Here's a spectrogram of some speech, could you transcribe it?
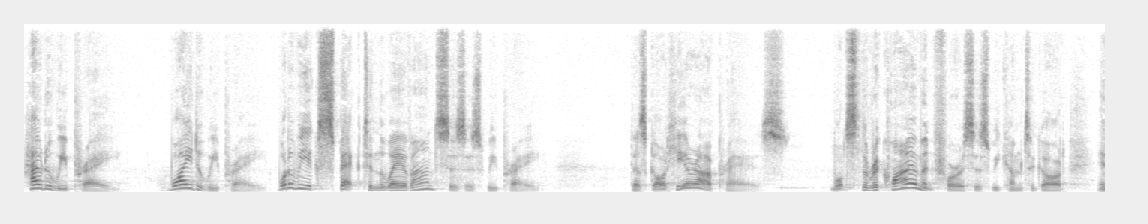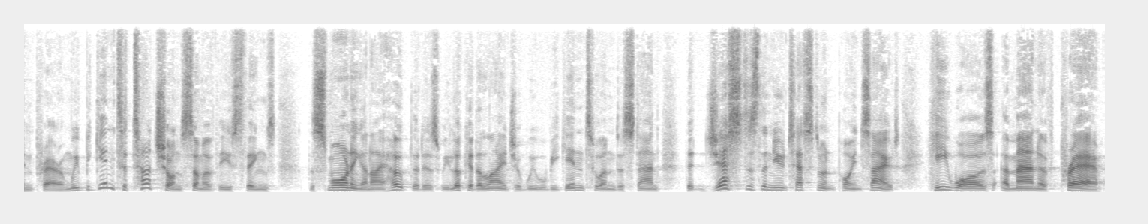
How do we pray? Why do we pray? What do we expect in the way of answers as we pray? Does God hear our prayers? What's the requirement for us as we come to God in prayer? And we begin to touch on some of these things this morning, and I hope that as we look at Elijah, we will begin to understand that just as the New Testament points out, he was a man of prayer.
